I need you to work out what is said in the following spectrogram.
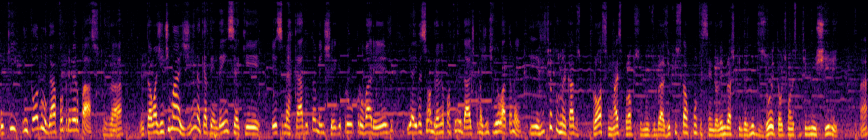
o que em todo lugar foi o primeiro passo. Tá? Exato. Tá? Então a gente imagina que a tendência é que esse mercado também chegue para o varejo e aí vai ser uma grande oportunidade, como a gente viu lá também. E existem outros mercados próximos, mais próximos do Brasil, que isso está acontecendo. Eu lembro, acho que em 2018, a última vez que eu estive no Chile, né?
